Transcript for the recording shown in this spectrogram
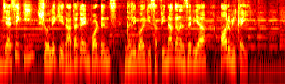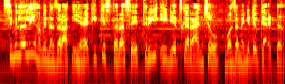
जैसे कि शोले की राधा का इंपॉर्टेंस गली बॉय की सफीना का नज़रिया, और भी कई। सिमिलरली हमें नज़र आती है कि किस तरह से थ्री इडियट्स का रैंचो वॉज़ अ नेगेटिव कैरेक्टर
